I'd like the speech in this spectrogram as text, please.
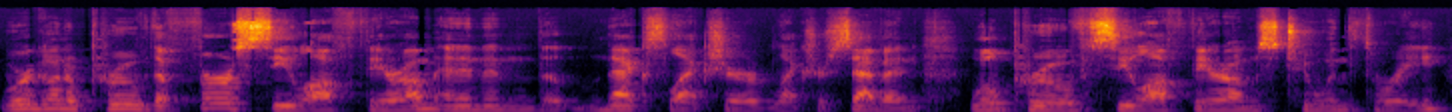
we're going to prove the first Sylow theorem, and then in the next lecture, lecture 7, we'll prove Sylow theorems 2 and 3.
